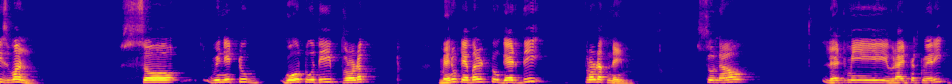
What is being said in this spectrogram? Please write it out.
is 1 so we need to go to the product menu table to get the product name. So now let me write the query.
